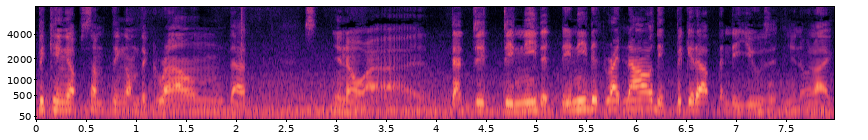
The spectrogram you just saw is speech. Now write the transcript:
picking up something on the ground that you know uh, that they, they need it. They need it right now. They pick it up and they use it. You know, like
